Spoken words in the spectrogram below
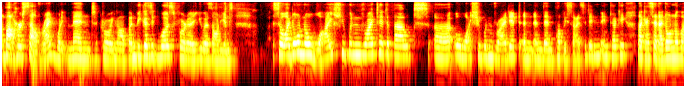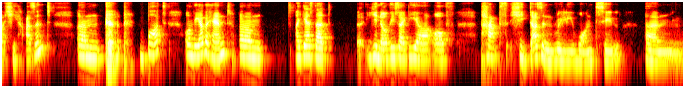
about herself, right? What it meant growing up, and because it was for a U.S. audience. So I don't know why she wouldn't write it about, uh, or why she wouldn't write it and and then publicize it in in Turkey. Like I said, I don't know that she hasn't. Um, but on the other hand, um, I guess that uh, you know this idea of perhaps she doesn't really want to um,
